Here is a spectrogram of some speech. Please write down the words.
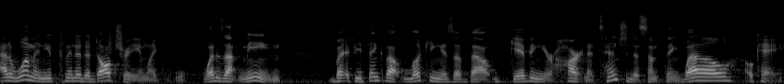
at a woman, you've committed adultery. I'm like, what does that mean? But if you think about looking is about giving your heart and attention to something, well, okay,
